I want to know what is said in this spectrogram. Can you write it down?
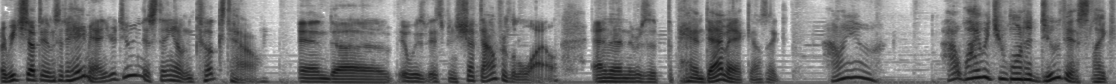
I reached out to him and said, "Hey, man, you're doing this thing out in Cookstown." and uh, it was it's been shut down for a little while. And then there was a, the pandemic. I was like, how are you? How? Why would you want to do this? Like,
